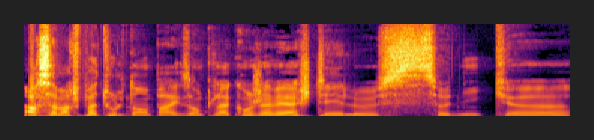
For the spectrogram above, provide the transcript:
Alors ça marche pas tout le temps. Par exemple là, quand j'avais acheté le Sonic, euh,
